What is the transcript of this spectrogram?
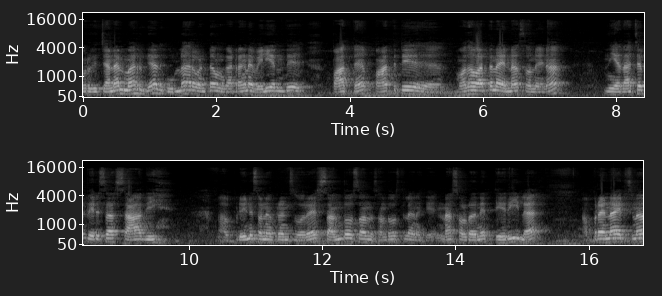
ஒரு ஜன்னல் மாதிரி இருக்குது அதுக்கு உள்ளார வந்துட்டு அவங்க காட்டுறாங்க. நான் வெளியே இருந்து பார்த்தேன். பார்த்துட்டு மொத வார்த்தை நான் என்ன சொன்னேன்னா நீ ஏதாச்சும் பெருசாக சாதி அப்படின்னு சொன்னேன் ஃப்ரெண்ட்ஸ் ஒரே சந்தோஷம். அந்த சந்தோஷத்தில் எனக்கு என்ன சொல்கிறதுனே தெரியல. அப்புறம் என்ன ஆயிடுச்சுன்னா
